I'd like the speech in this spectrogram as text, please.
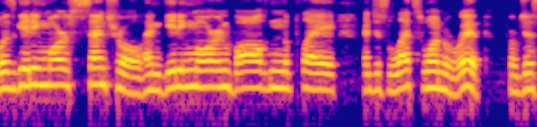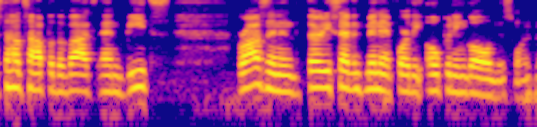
was getting more central and getting more involved in the play and just lets one rip from just out top of the box and beats Brosnan in the 37th minute for the opening goal in this one.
